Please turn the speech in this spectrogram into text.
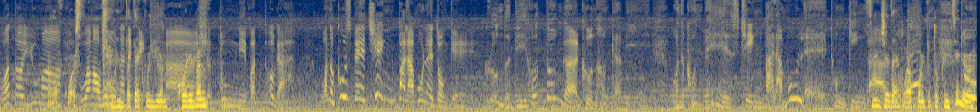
Ah, Korriban. Shatungni patoga. Wano kusbe ching palamule donke. Runda di hodonga kun hunkabi. Wanakunbez ching palamule tongking Three Jedi were appointed to continue.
